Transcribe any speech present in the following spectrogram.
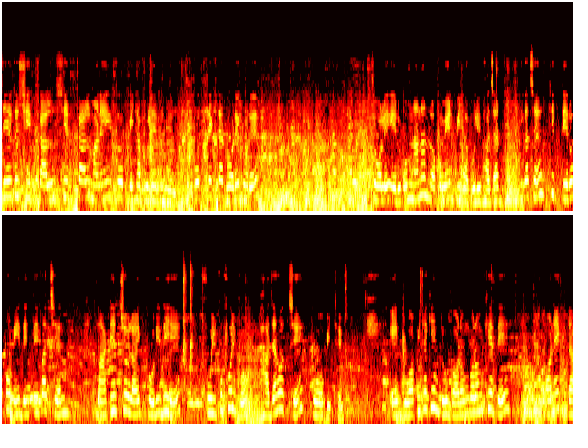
যেহেতু শীতকাল শীতকাল মানেই তো পিঠাপুলির ধুম প্রত্যেকটা ঘরে ঘরে চলে এরকম নানান রকমের পিঠাপুলি ভাজার ধুম ঠিক আছে? ঠিক এরকমই দেখতেই পাচ্ছেন। মাটির চুলায় খড়ি দিয়ে ফুলকো ফুলকো ভাজা হচ্ছে পোয়া পিঠে। এই পোয়া পিঠা কিন্তু গরম গরম খেতে অনেকটা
